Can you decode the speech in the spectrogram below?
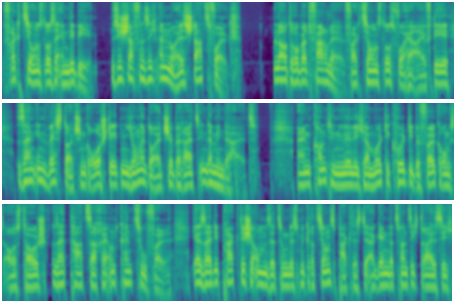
Fraktionsloser MdB. Sie schaffen sich ein neues Staatsvolk. Laut Robert Farle, fraktionslos vorher AfD, seien in westdeutschen Großstädten junge Deutsche bereits in der Minderheit. Ein kontinuierlicher Multikulti-Bevölkerungsaustausch sei Tatsache und kein Zufall. Er sei die praktische Umsetzung des Migrationspaktes der Agenda 2030,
